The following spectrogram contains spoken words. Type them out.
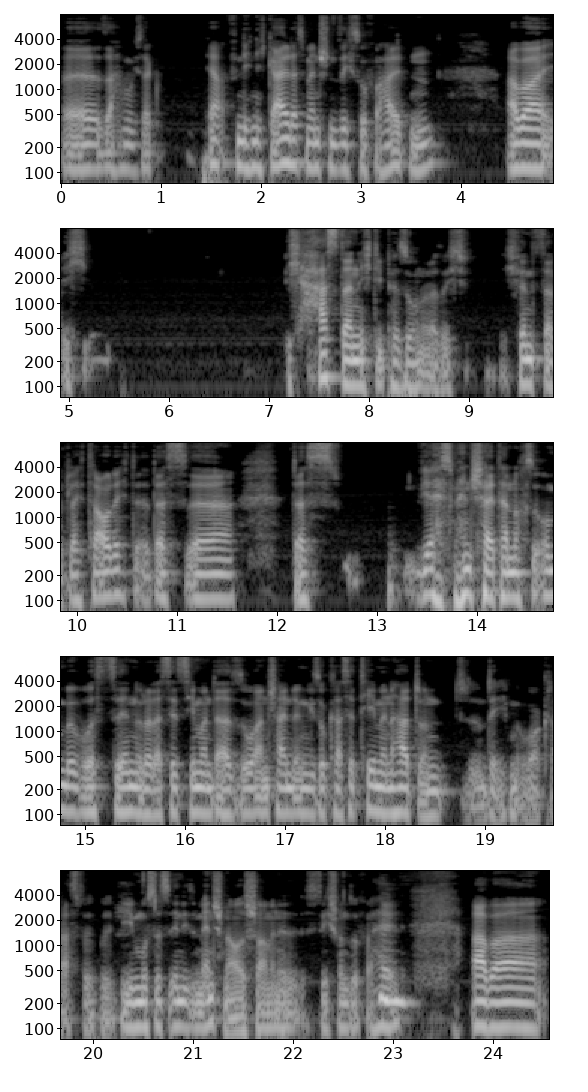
äh, Sachen, wo ich sage, ja, finde ich nicht geil, dass Menschen sich so verhalten. Aber ich, ich hasse da nicht die Person oder so. Ich, ich finde es dann vielleicht traurig, dass, äh, dass wir als Menschheit dann noch so unbewusst sind oder dass jetzt jemand da so anscheinend irgendwie so krasse Themen hat und, und ich mir, oh krass, wie muss es in diesem Menschen ausschauen, wenn er sich schon so verhält. Mhm. Aber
